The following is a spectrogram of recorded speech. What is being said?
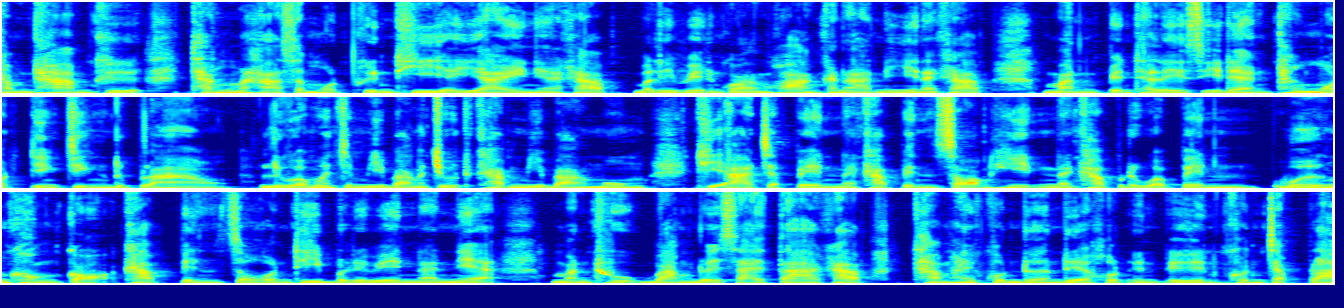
คำถามคือทั้งมหาสมุทรพื้นที่ใหญ่ๆเนี่ยครับบริเวณกว้างขวางขนาดนี้นะครับมันเป็นทะเลสีแดงทั้งหมดจริง ๆ หรือเปล่า หรือว่ามันจะมีบางจุดครับมีบางมุมที่อาจจะเป็นนะครับเป็นซอกหินนะครับหรือว่าเป็นเวิ้งของเกาะครับเป็นโซนที่บริเวณนั้นเนี่ยมันถูกบังด้วยสายตาครับทำให้คนเดินเรือคนอื่น ๆ คนจับปลา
